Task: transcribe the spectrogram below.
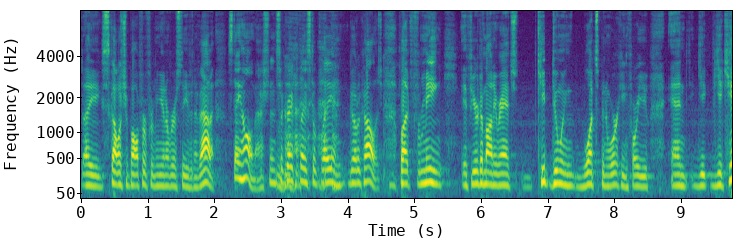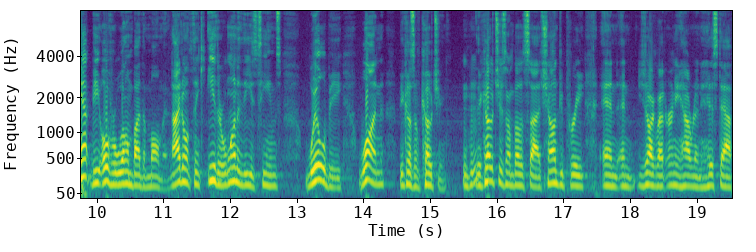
a, a scholarship offer from the University of Nevada. Stay home, Ashton. It's a great place to play and go to college. But for me, if you're Damonte Ranch, keep doing what's been working for you, and you, you can't be overwhelmed by the moment. And I don't think either one of these teams will be. One, because of coaching. Mm-hmm. The coaches on both sides, Sean Dupree, and, and you talk about Ernie Howard and his staff,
